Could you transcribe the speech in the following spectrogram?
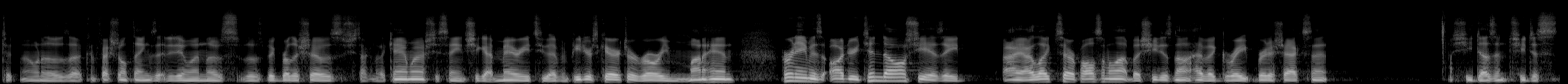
t- one of those uh, confessional things that they do on those those Big Brother shows. She's talking to the camera. She's saying she got married to Evan Peters' character, Rory Monahan. Her name is Audrey Tindall. She has a I, I like Sarah Paulson a lot, but she does not have a great British accent. She doesn't. She just.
